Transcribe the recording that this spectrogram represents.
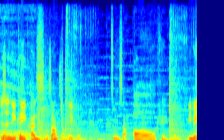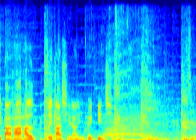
就是你可以看左上角那个，左上哦，OK，你每打他，他的最大血量也会变小。理解。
